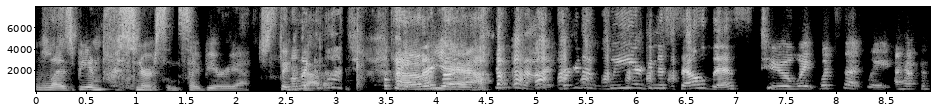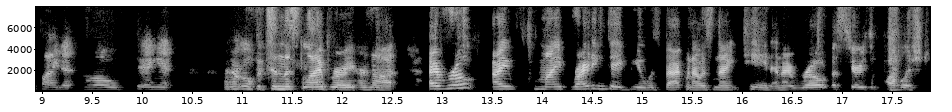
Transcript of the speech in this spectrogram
Lesbian prisoners in Siberia. Just think oh about it. Okay, Oh, I'm yeah. think about it. We're gonna we are gonna sell this to wait, what's that? Wait, I have to find it. Oh dang it. I don't know if it's in this library or not. I wrote I my writing debut was back when I was 19 and I wrote a series of published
